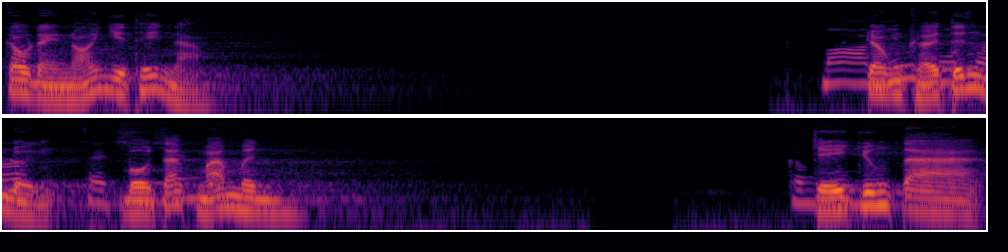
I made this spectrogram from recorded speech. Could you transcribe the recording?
câu này nói như thế nào? Trong khởi tính luận bồ tát mã minh chỉ chúng ta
